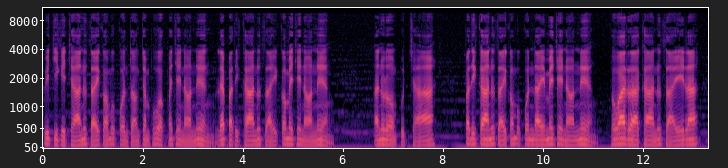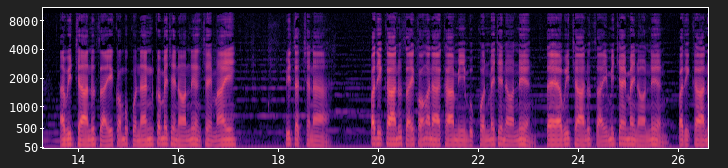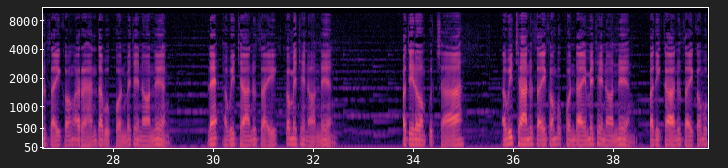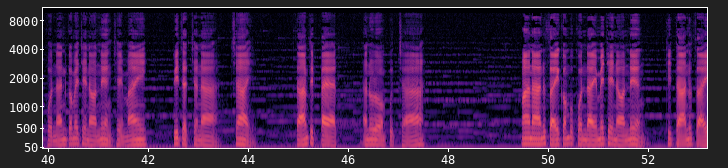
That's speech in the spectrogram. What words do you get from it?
วิจิกิจฉานุสัยของบุคคลสองจำพวกไม่ใช่นอนเนื่อง และปฏิคานุสัยก็ไม่ใช่นอนเนื่อง อนุโลมปุจฉา ปฏิคานุสัยของบุคคลใดไม่ใช่นอนเนื่อง เพราะว่าราคานุสัยและอวิชานุสัยของบุคคลนั้นก็ไม่ใช่นอนเนื่องใช่ไหม วิจัชนา ปฏิคานุสัยของอนาคามีบุคคลไม่ใช่นอนเนื่อง แต่อวิชานุสัยไม่ใช่ไม่นอนเนื่อง ปฏิคานุสัยของอรหันตบุคคลไม่ใช่นอนเนื่อง และอวิชานุสัยก็ไม่ใช่นอนเนื่อง ปฏิโลมปุจฉา อวิชานุสัยของบุคคลใดไม่ใช่นอนเนื่อง ปฏิคานุสัยของบุคคลนั้นก็ไม่ใช่นอนเนื่องใช่ไหมวิจัชนา ใช่ 38. อนุโลมปุจฉามานานุสัยของบุคคลใดไม่ใช่นอนเนื่อง ทิฏฐานุสัย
